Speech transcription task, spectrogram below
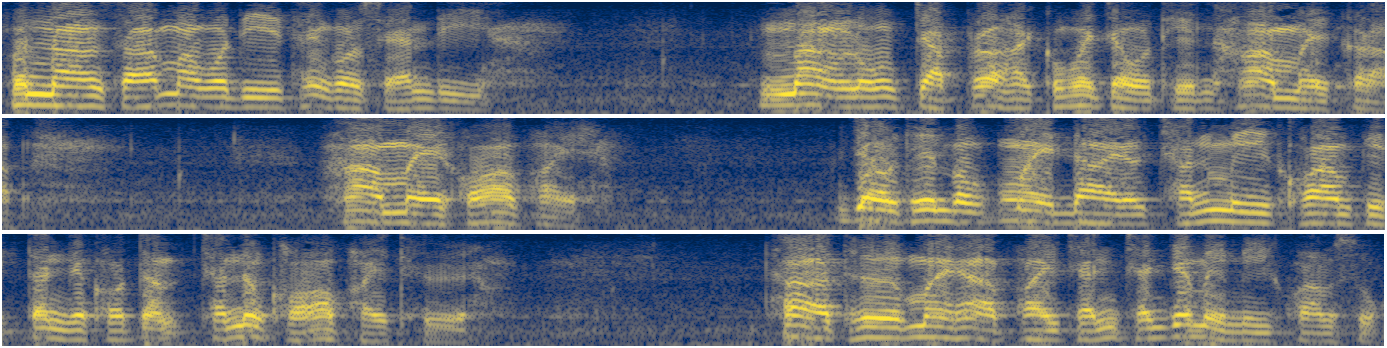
พระนางสามาวดีท่านก็แสนดี นั่งลงจับพระหัตถ์ของพระเจ้าเทนห้ามไม่กลับห้ามไม่ขออภัย เจ้าเทนบอกไม่ได้แล้วฉันมีความผิดท่านจะขอฉันต้องขออภัยเธอ ถ้าเธอไม่ให้อภัยฉัน ฉันจะไม่มีความสุข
